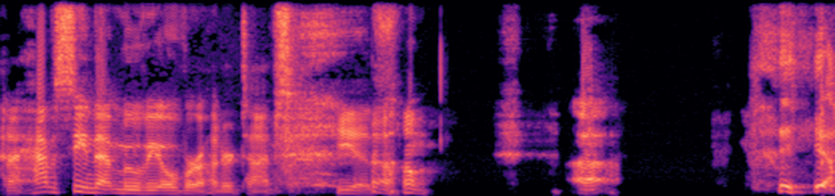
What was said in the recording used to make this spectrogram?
and I have seen that movie over a hundred times. He is. um, uh, yeah,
